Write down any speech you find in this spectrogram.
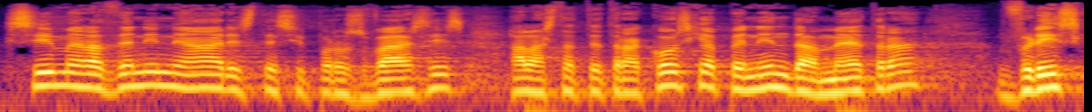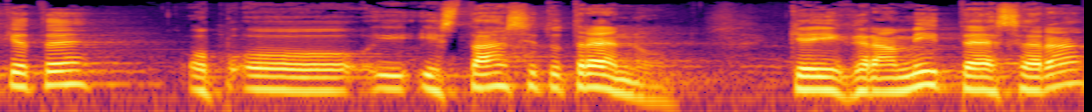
σήμερα δεν είναι άριστες οι προσβάσεις, αλλά στα 450 μέτρα βρίσκεται η, στάση του τρένου. Και η γραμμή 4,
